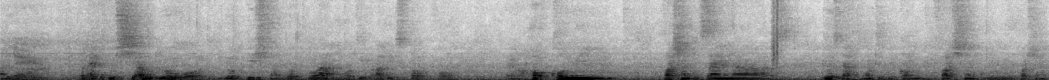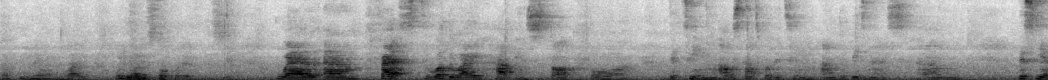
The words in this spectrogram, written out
And uh, I'd like you to share with the whole world your vision, your plan, what you have in store for uh, upcoming fashion designers, those that want to become fashion guru, fashion entrepreneur and life. What do you have in store for them this year? Well, um, first, what do I have in stock for the team? I'll start for the team and the business. Um, this year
